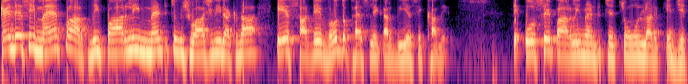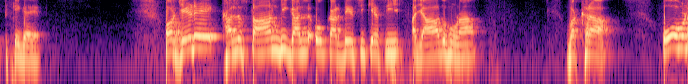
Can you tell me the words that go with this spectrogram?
ਕਹਿੰਦੇ ਸੀ, ਮੈਂ ਭਾਰਤ ਦੀ ਪਾਰਲੀਮੈਂਟ 'ਚ ਵਿਸ਼ਵਾਸ ਨਹੀਂ ਰੱਖਦਾ, ਇਹ ਸਾਡੇ ਵਿਰੁੱਧ ਫੈਸਲੇ ਕਰਦੀ ਹੈ ਸਿੱਖਾਂ ਦੇ। ਤੇ ਉਸੇ ਪਾਰਲੀਮੈਂਟ 'ਚ ਚੋਣ ਲੜ ਕੇ ਜਿੱਤ ਕੇ ਗਏ। ਔਰ ਜਿਹੜੇ ਖਾਲਿਸਤਾਨ ਦੀ ਗੱਲ ਉਹ ਕਰਦੇ ਸੀ ਕਿ ਅਸੀਂ ਆਜ਼ਾਦ ਹੋਣਾ ਵੱਖਰਾ, ਉਹ ਹੁਣ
